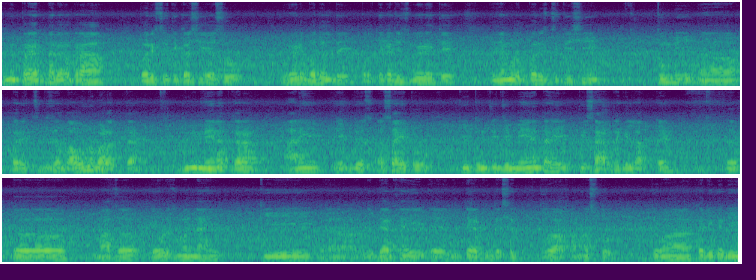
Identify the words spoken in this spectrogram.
तुम्ही प्रयत्न करत राहा. परिस्थिती कशी असो वेळ बदलते प्रत्येकाचीच वेळ येते. त्याच्यामुळं परिस्थितीशी तुम्ही परिस्थितीचा बाहून न बाळगता. तुम्ही मेहनत करा आणि एक दिवस असा येतो की तुमची जी मेहनत आहे ती सार्थकी लाभते. तर माझं एवढंच म्हणणं आहे की विद्यार्थी विद्यार्थी दशेत जेव्हा आपण असतो तेव्हा कधीकधी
